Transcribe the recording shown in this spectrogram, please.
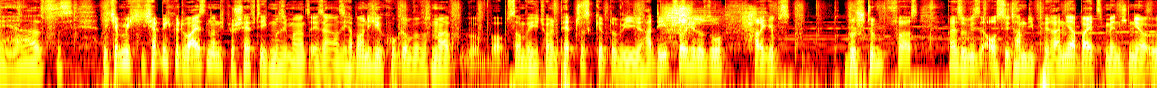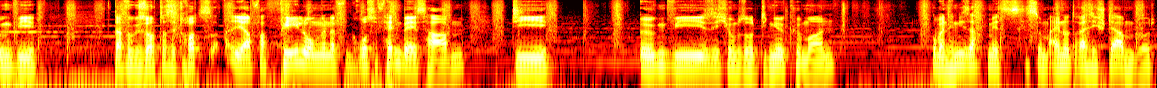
Ja, ist, ich habe mich, ich hab mich mit Ryzen noch nicht beschäftigt, muss ich mal ganz ehrlich sagen. Also ich habe noch nicht geguckt, ob es mal, ob es irgendwelche tollen Patches gibt, irgendwie HD-Zeug oder so. Aber da gibt es bestimmt was. Weil so wie es aussieht, haben die Piranha Bytes Menschen ja irgendwie dafür gesorgt, dass sie trotz ja, Verfehlungen eine große Fanbase haben, die irgendwie sich um so Dinge kümmern. Oh, mein Handy sagt mir jetzt, dass es um 1.30 Uhr sterben wird.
